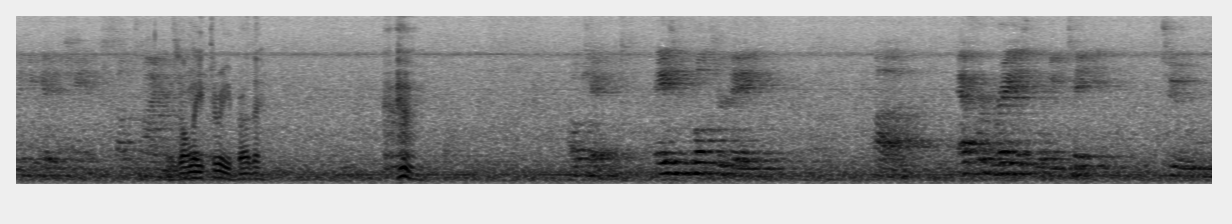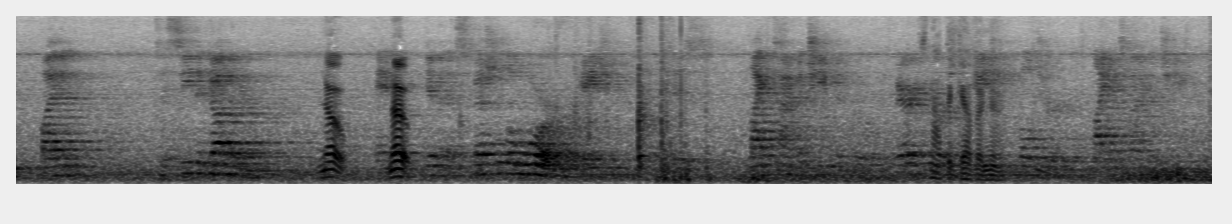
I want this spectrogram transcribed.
when you get a chance, sometime. There's only three, brother. Okay, Asian Culture Day, uh, Efren Reyes will be taken to, by the, to see the governor No, and no. given a special award for Asian, for his lifetime achievement It's not the governor. Asian Culture Lifetime Achievement.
